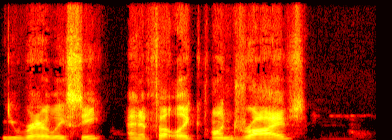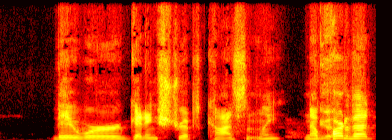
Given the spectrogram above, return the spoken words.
you rarely see. And it felt like on drives, they were getting stripped constantly. Now, yeah. part of that,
